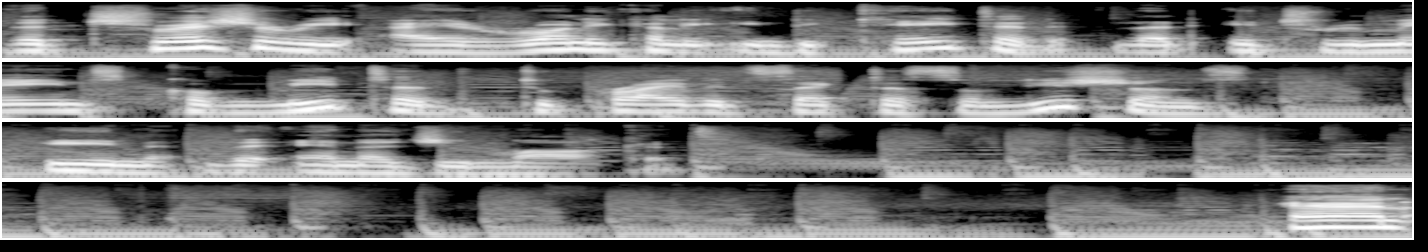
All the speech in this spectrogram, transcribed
the Treasury ironically indicated that it remains committed to private sector solutions in the energy market. And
